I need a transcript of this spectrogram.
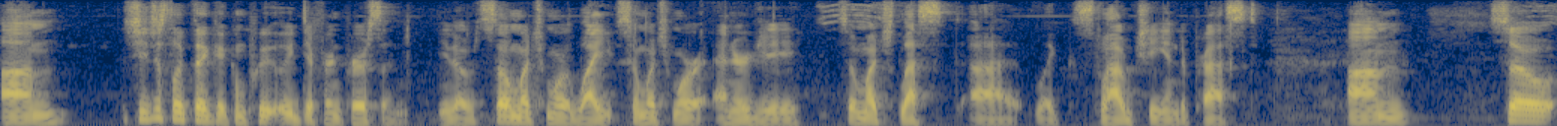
Um, she just looked like a completely different person. You know, so much more light, so much more energy, so much less uh, like slouchy and depressed. Um, so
